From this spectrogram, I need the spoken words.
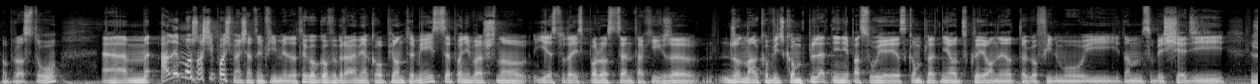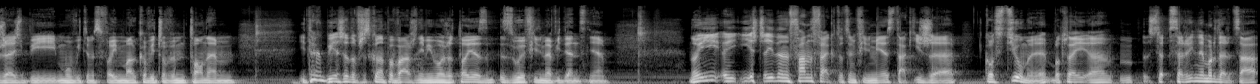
Po prostu. Em, ale można się pośmiać na tym filmie, dlatego go wybrałem jako piąte miejsce, ponieważ no, jest tutaj sporo scen takich, że John Malkovich kompletnie nie pasuje, jest kompletnie odklejony od tego filmu i tam sobie siedzi, rzeźbi, mówi tym swoim Malkowiczowym tonem i tak bierze to wszystko na poważnie, mimo że to jest zły film ewidentnie. No i jeszcze jeden fun fact o tym filmie jest taki, że kostiumy, bo tutaj e, se- seryjny morderca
